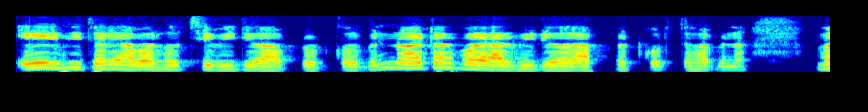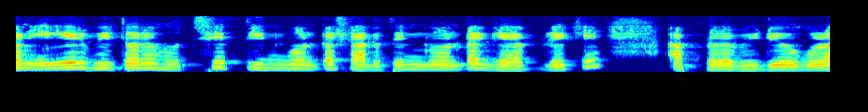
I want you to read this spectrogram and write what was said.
এর ভিতরে আবার হচ্ছে ভিডিও আপলোড করবেন। ৯টার পরে আর ভিডিও আপলোড করতে হবে না। মানে এর ভিতরে হচ্ছে ৩ ঘণ্টা ৩.৫ ঘণ্টা গ্যাপ রেখে আপনারা ভিডিওগুলো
